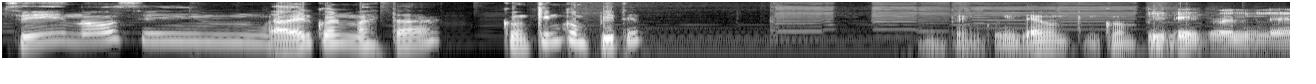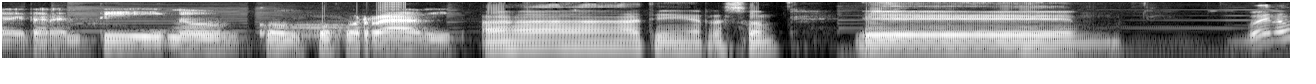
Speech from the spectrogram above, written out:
Sí, no, sí. A ver cuál más está. ¿Con quién compite? No tengo idea con quién compite. Compite con la de Tarantino, con Jojo Rabbit. Ah, tienes razón. Eh, bueno,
